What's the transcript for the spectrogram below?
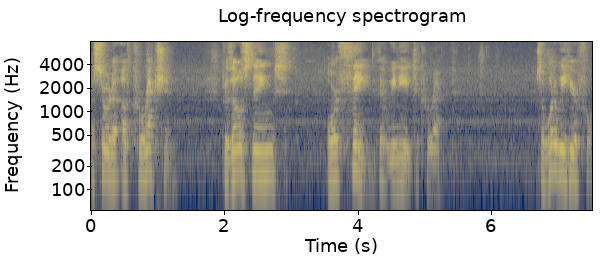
a sort of correction for those things or thing that we need to correct. So, what are we here for?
